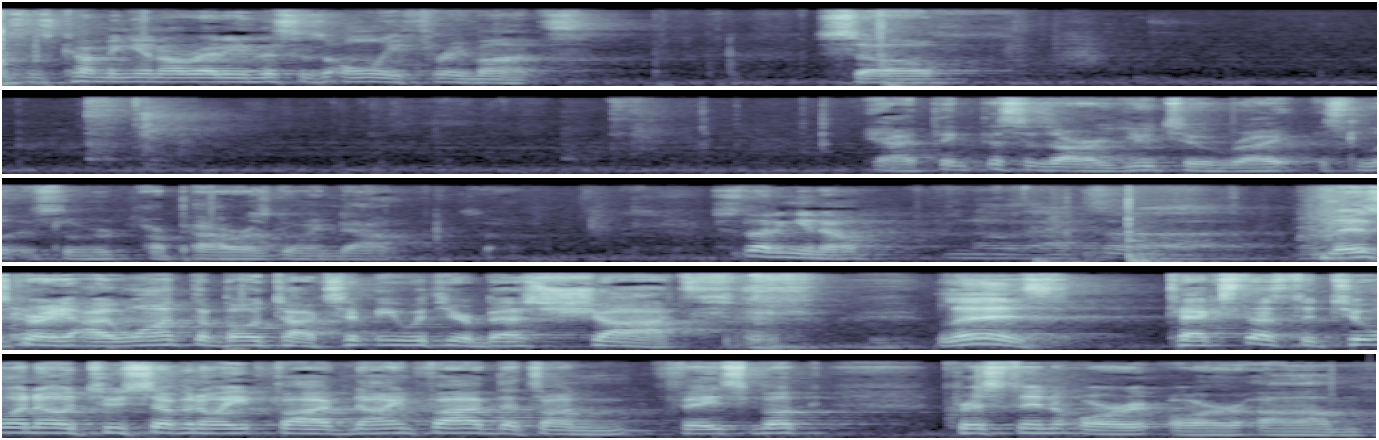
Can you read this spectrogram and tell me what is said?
This is coming in already, and this is only three months. So, yeah, I think this is our YouTube, right? It's, it's, our power is going down. So, just letting you know. No, that's uh. Liz Gray, I want the Botox. Hit me with your best shots. Liz, text us to 210 270 8595. That's on Facebook. Kristen or, or um,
